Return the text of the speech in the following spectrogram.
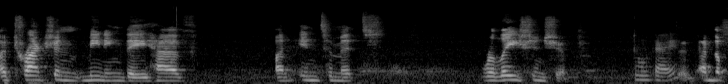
attraction, meaning they have an intimate relationship. Okay. And the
